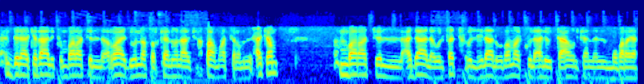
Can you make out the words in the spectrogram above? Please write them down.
عندنا كذلك مباراة الرائد والنصر كان هناك أخطاء مؤثرة من الحكم. مباراة العدالة والفتح والهلال وضمك والأهلي والتعاون كان المباريات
